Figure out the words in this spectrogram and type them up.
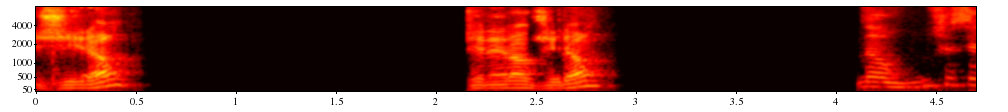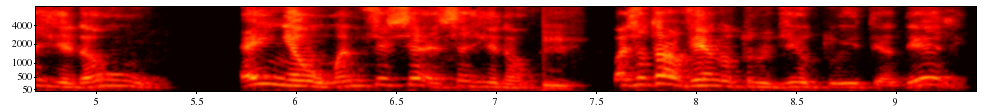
Girão? General Girão? Não, não sei se é Girão. É Inhão, mas não sei se é, se é Girão. Hum. Mas eu estava vendo outro dia o Twitter dele.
